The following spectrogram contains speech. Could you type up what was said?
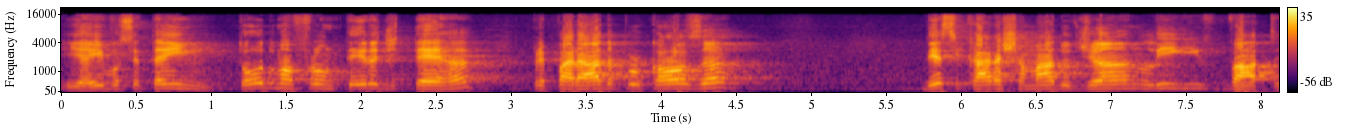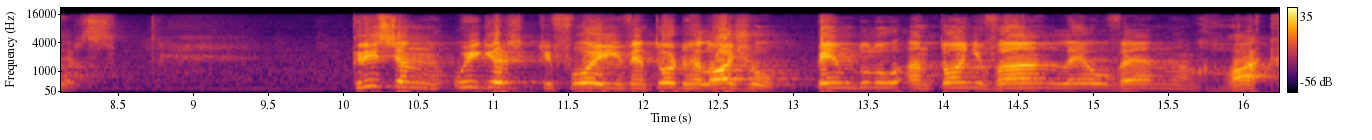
E aí você tem toda uma fronteira de terra preparada por causa desse cara chamado John Lee Waters. Christian Huygens, que foi inventor do relógio pêndulo, Antônio van Leeuwenhoek.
